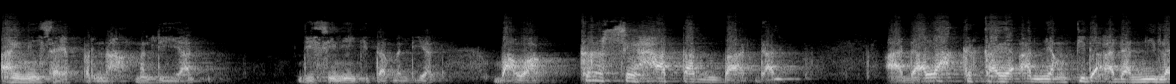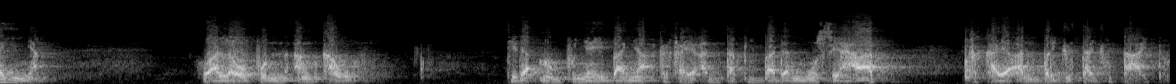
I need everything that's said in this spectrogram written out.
Ini saya pernah melihat, di sini kita melihat bahwa kesehatan badan adalah kekayaan yang tidak ada nilainya. Walaupun engkau tidak mempunyai banyak kekayaan, tapi badanmu sehat, kekayaan berjuta-juta itu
